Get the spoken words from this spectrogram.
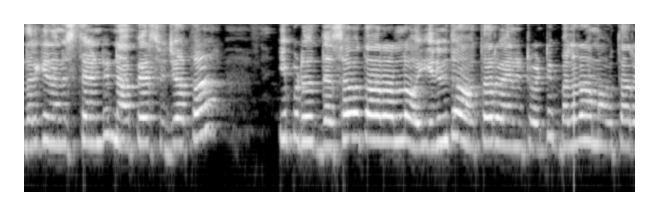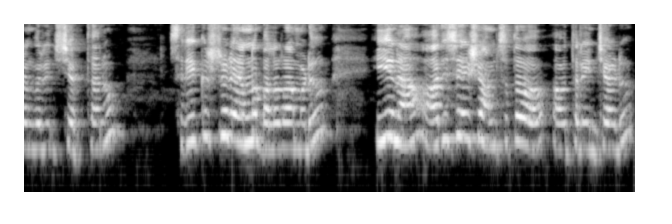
అందరికీ నమస్తే అండి. నా పేరు సుజాత. ఇప్పుడు దశావతారాల్లో ఎనిమిదో అవతారం అయినటువంటి బలరామ అవతారం గురించి చెప్తాను. శ్రీకృష్ణుడు అన్న బలరాముడు ఈయన ఆదిశేష అంశతో అవతరించాడు.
